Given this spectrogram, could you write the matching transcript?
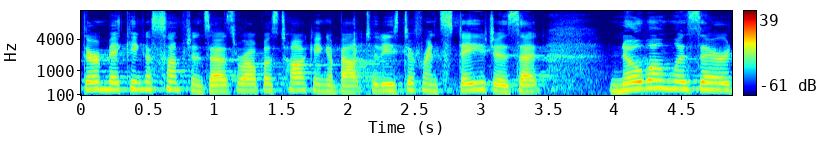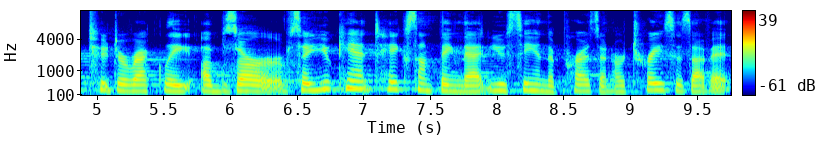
they're making assumptions, as Rob was talking about, to these different stages that no one was there to directly observe. So you can't take something that you see in the present or traces of it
